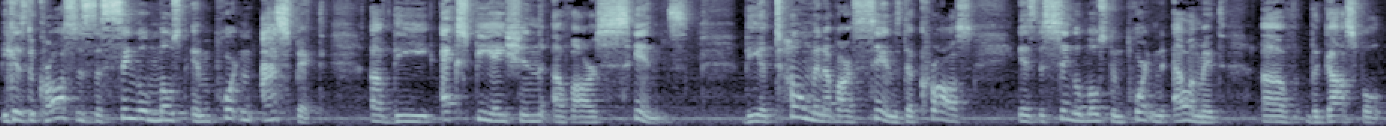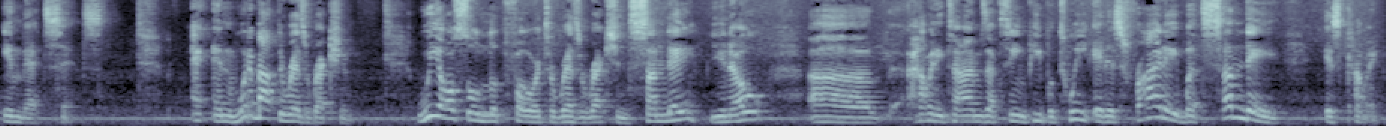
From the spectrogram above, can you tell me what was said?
Because the cross is the single most important aspect of the expiation of our sins, the atonement of our sins. The cross is the single most important element of the gospel in that sense. And, what about the resurrection? We also look forward to Resurrection Sunday. You know, uh, how many times I've seen people tweet, it is Friday, but Sunday is coming.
